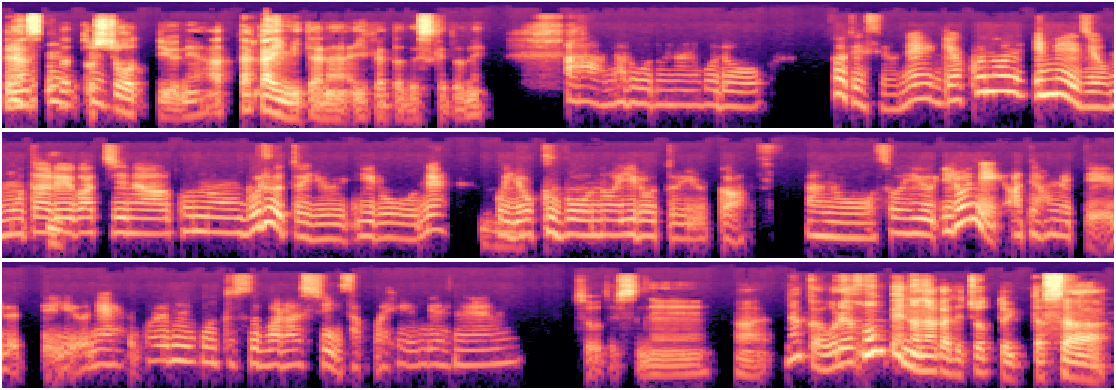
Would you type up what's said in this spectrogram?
フランスだとショーっていうね、あったかいみたいな言い方ですけどね。ああ、なるほど、なるほど。そうですよね。逆のイメージを持たれがちな、このブルーという色をね、こう欲望の色というか、あの、そういう色に当てはめているっていうね、これも本当素晴らしい作品ですね。そうですね。はい。なんか俺本編の中でちょっと言ったさ、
